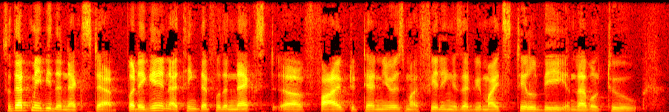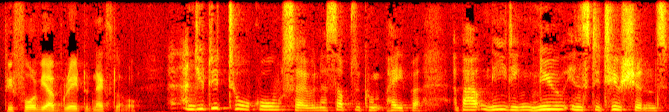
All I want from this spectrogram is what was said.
So that may be the next step. But again, I think that for the next uh, five to ten years, my feeling is that we might still be in level two before we upgrade to next level. And you did talk also in a subsequent paper about needing new institutions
